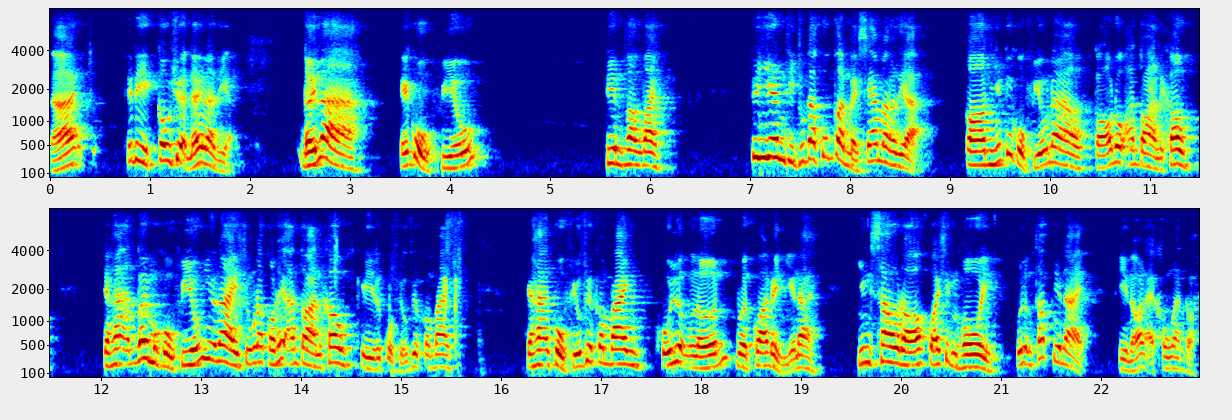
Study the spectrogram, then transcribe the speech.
Đấy thế thì câu chuyện đây là gì ạ? Đấy là cái cổ phiếu tiên phong vay. Tuy nhiên thì chúng ta cũng cần phải xem là gì ạ? Còn những cái cổ phiếu nào có độ an toàn hay không? Chẳng hạn đây một cổ phiếu như này chúng ta có thể an toàn không? Thì là cổ phiếu Vietcombank. Chẳng hạn cổ phiếu Vietcombank khối lượng lớn vượt qua đỉnh như này, nhưng sau đó quá trình hồi, khối lượng thấp như này thì nó lại không an toàn.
